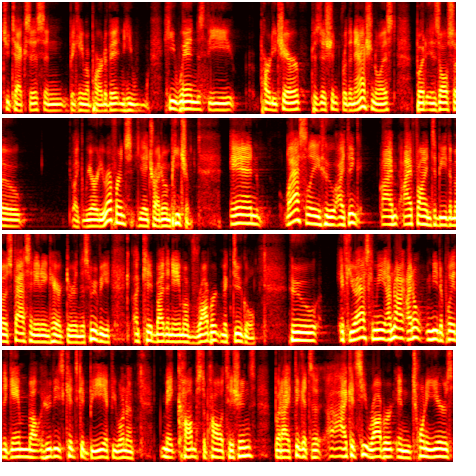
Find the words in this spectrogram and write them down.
to Texas and became a part of it. And he he wins the party chair position for the Nationalist, but is also like we already referenced, they try to impeach him. And lastly, who I think I'm, i find to be the most fascinating character in this movie, a kid by the name of Robert MacDougall, who, if you ask me, I'm not. I don't need to play the game about who these kids could be if you want to make comps to politicians. But I think it's a. I could see Robert in 20 years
